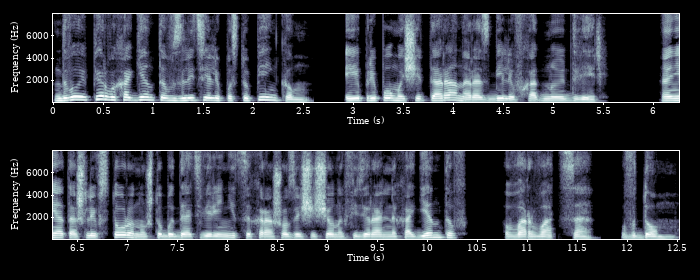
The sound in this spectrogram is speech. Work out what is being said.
Двое первых агентов взлетели по ступенькам и при помощи тарана разбили входную дверь. Они отошли в сторону, чтобы дать веренице хорошо защищенных федеральных агентов ворваться в дом.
